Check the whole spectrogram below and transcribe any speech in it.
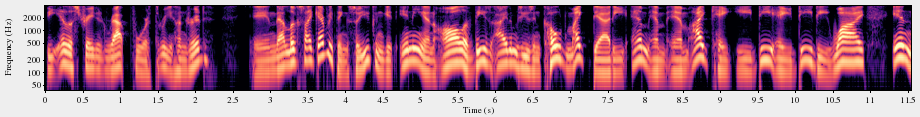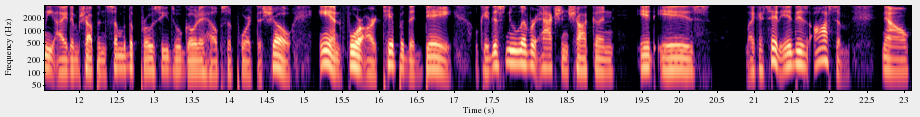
the illustrated wrap for 300 and that looks like everything. So you can get any and all of these items using code Mike MikeDaddy M M M I K E D A D D Y in the item shop, and some of the proceeds will go to help support the show. And for our tip of the day, okay, this new lever action shotgun, it is like I said, it is awesome. Now,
